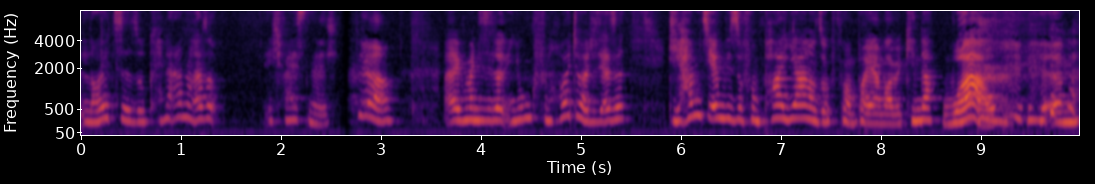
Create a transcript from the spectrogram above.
Leute, so, keine Ahnung, also, ich weiß nicht. Ja. Ich meine, diese Leute, Jugend von heute, heute, also, die haben sich irgendwie so vor ein paar Jahren und so, vor ein paar Jahren waren wir Kinder, wow. ähm,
